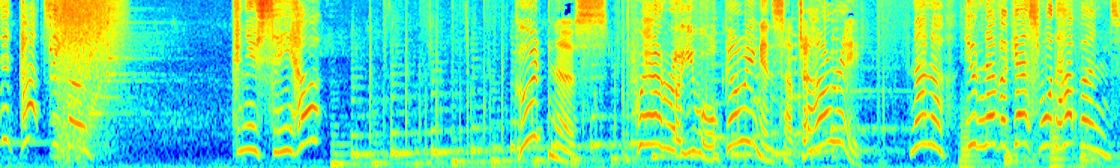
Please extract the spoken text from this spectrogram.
did Patsy go? Can you see her? Goodness, where are you all going in such a hurry? Nana, you never guess what happened.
